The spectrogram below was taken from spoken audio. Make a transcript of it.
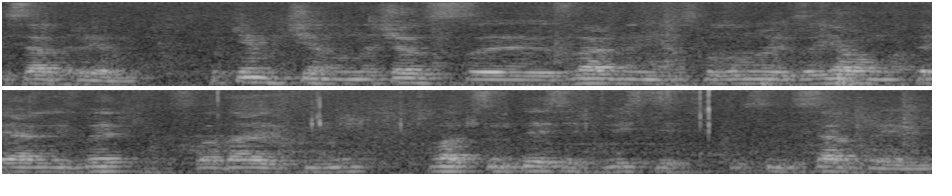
280 гривень. Таким чином, на час е, звернення з позовною заявою матеріальні збитки складають мені 27 280 гривень.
